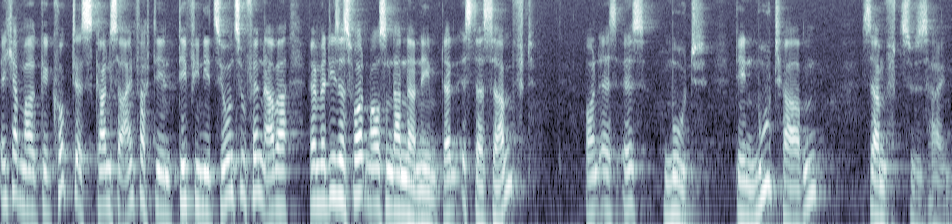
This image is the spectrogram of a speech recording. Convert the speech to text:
ich habe mal geguckt, es ist gar nicht so einfach, die Definition zu finden, aber wenn wir dieses Wort mal auseinandernehmen, dann ist das sanft und es ist Mut. Den Mut haben, sanft zu sein.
